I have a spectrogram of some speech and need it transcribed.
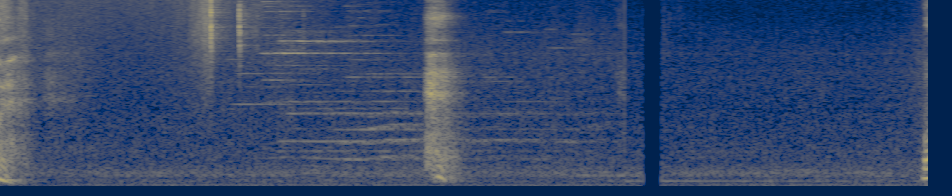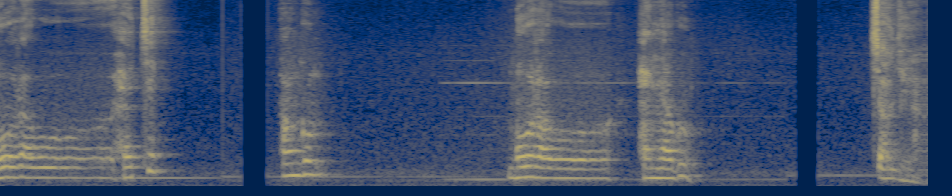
헐. 뭐라고 했지? 방금 뭐라고 했냐고 짝이야.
